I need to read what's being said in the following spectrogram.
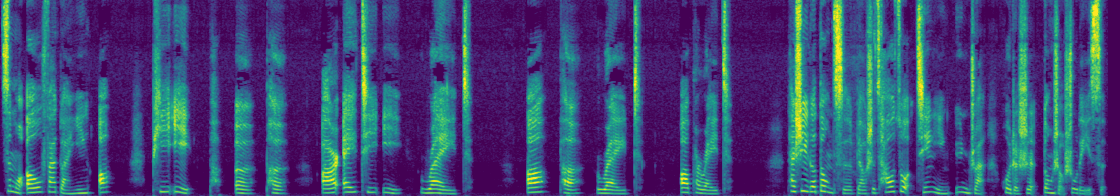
字母 o 发短音 o，p e p e p，r a t e，rate，operate，operate，它是一个动词，表示操作、经营、运转或者是动手术的意思。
